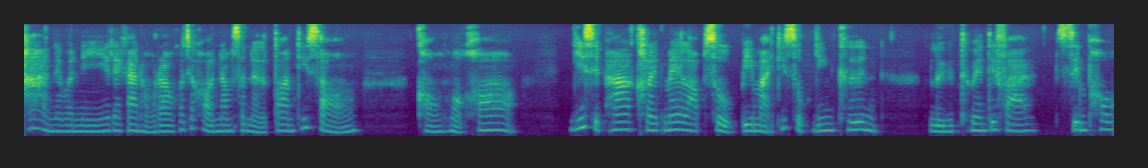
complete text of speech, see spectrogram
ค่ะ ในวันนี้รายการของเราก็จะขอนำเสนอตอนที่ 2 ของหัวข้อ 25 เคล็ดไม่ลับสู่ปีใหม่ที่สุขยิ่งขึ้น หรือ 25 Simple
